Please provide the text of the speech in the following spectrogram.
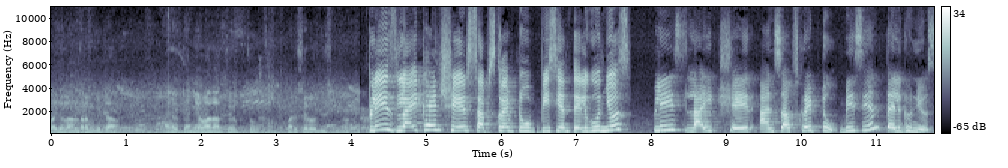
ప్రజలందరం గిట ఆయనకు ధన్యవాదాలు తెలుపుతూ మరి సెలవు తీసుకుంటాం. Please like and share subscribe to BCN Telugu news please like share and subscribe to BCN Telugu news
